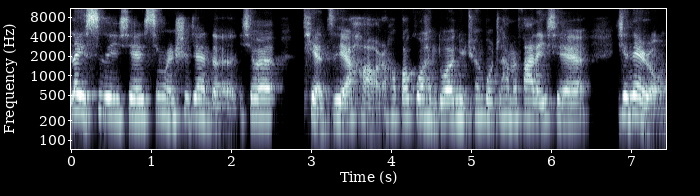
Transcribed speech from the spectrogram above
类似的一些新闻事件的一些。帖子也好，然后包括很多女权博主他们发的一些一些内容，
